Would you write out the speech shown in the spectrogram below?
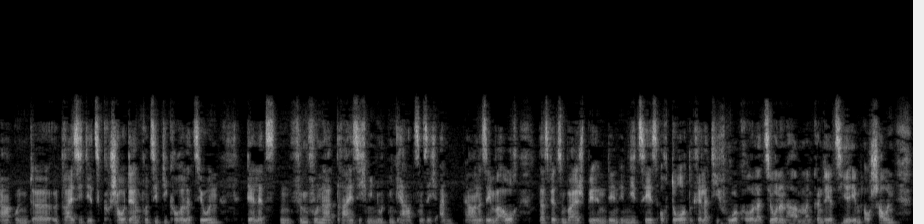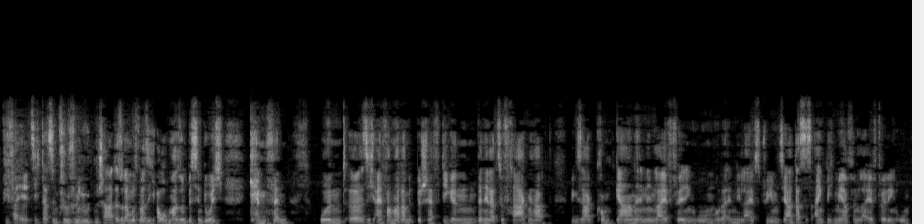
ja, und äh, 30, jetzt schaut er im Prinzip die Korrelation der letzten 530 Minuten Kerzen sich an. Ja, und da sehen wir auch, dass wir zum Beispiel in den Indizes auch dort relativ hohe Korrelationen haben. Man könnte jetzt hier eben auch schauen, wie verhält sich das im 5-Minuten-Chart. Also da muss man sich auch mal so ein bisschen durchkämpfen und äh, sich einfach mal damit beschäftigen. Wenn ihr dazu Fragen habt, wie gesagt, kommt gerne in den Live-Trading-Room oder in die Livestreams. Ja, das ist eigentlich mehr für ein Live-Trading-Room,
